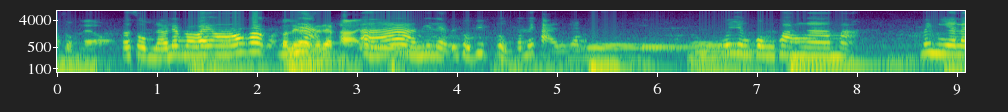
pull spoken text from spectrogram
ผสมแล้วผสมแล้วเรียบร้อยอ๋อก็ก็เลยเนี่ยไม่ได้ขายอ่านี่แหละเป็นสูตรพี่ผมก็ไม่ขายเหมือนกันก็ยังคงความงามอะ ไม่มีอะไร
